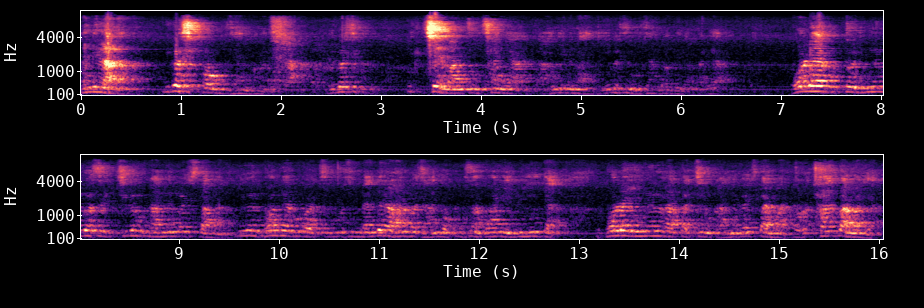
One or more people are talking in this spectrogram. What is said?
아니라 이것이 공생망이다. 이것이 일체 망신 창이 안 일어나지 이것이 무상법이란 본래부터 있는 것을 지금 갖는 것이다만 이건 본래부가 무슨 만들어 하는 것이 아니고 무슨 본이 있으니까 본래 있는 것 갖다 지금 갖는 것이다 말이야 찾았단 말이야.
